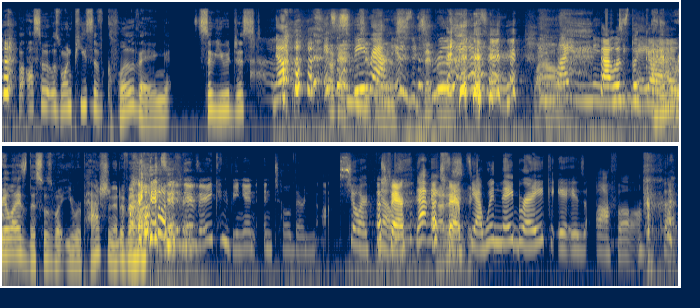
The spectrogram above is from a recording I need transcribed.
But also, it was one piece of clothing, so you would just. No, it's Okay, a speed round. It was the Zippers. true answer. Wow. That was the chaos. I didn't realize this was what you were passionate about. They're, they're very convenient until they're not. Sure. That's no, fair. That makes That's fair. sense. Yeah, when they break, it is awful. But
